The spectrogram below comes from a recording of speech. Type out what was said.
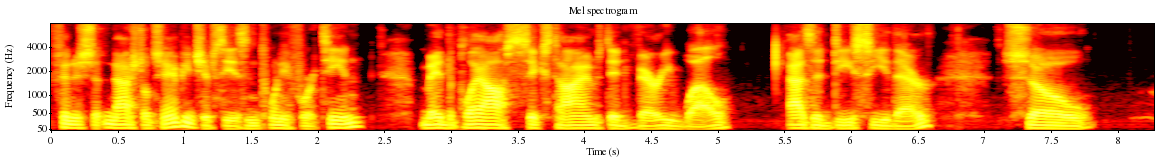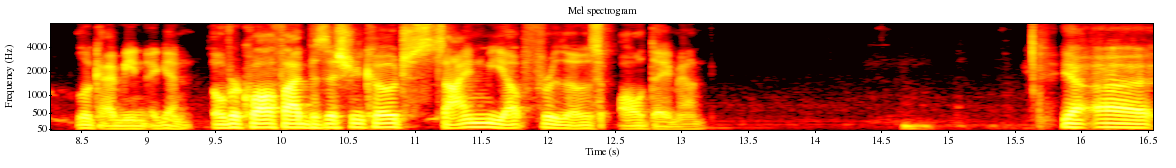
finished national championship season 2014, made the playoffs six times, did very well as a DC there. So, look, I mean, again, overqualified position coach, sign me up for those all day, man. Yeah. Uh,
